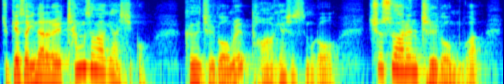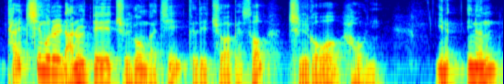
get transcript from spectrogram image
주께서 이 나라를 창성하게 하시고 그 즐거움을 더하게 하셨으므로 추수하는 즐거움과 탈취물을 나눌 때의 즐거움 같이 그들이 주 앞에서 즐거워하오니 이는, 이는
